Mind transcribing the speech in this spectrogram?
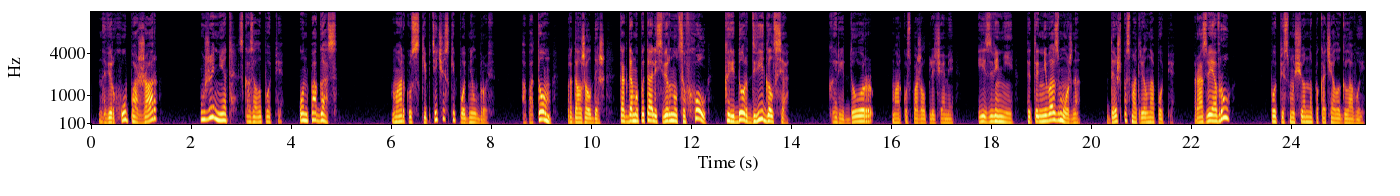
— «наверху пожар?» «Уже нет», — сказала Поппи. «Он погас». Маркус скептически поднял бровь. «А потом», — продолжал Дэш, — «когда мы пытались вернуться в холл, коридор двигался». «Коридор...» — Маркус пожал плечами. «Извини, это невозможно». Дэш посмотрел на Поппи. Разве я вру?» Поппи смущенно покачала головой.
